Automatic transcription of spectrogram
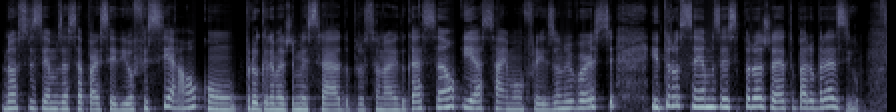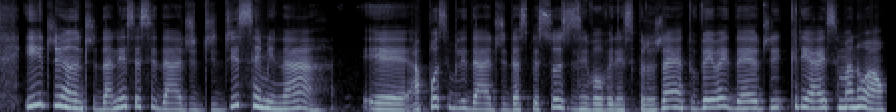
nós fizemos essa parceria oficial com o Programa de Mestrado Profissional em Educação e a Simon Fraser University e trouxemos esse projeto para o Brasil. E diante da necessidade de disseminar é, a possibilidade das pessoas desenvolverem esse projeto, veio a ideia de criar esse manual,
